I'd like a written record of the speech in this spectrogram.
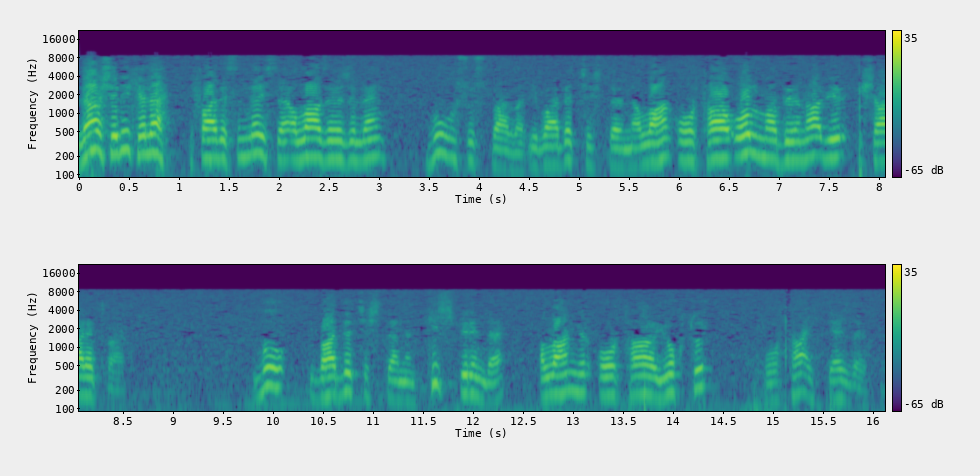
La şerike leh ifadesinde ise Allah Azze ve Celle'nin bu hususlarda ibadet çeşitlerinde Allah'ın ortağı olmadığına bir işaret var. Bu ibadet çeşitlerinin hiçbirinde Allah'ın bir ortağı yoktur. Ortağa ihtiyaç da yoktur.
